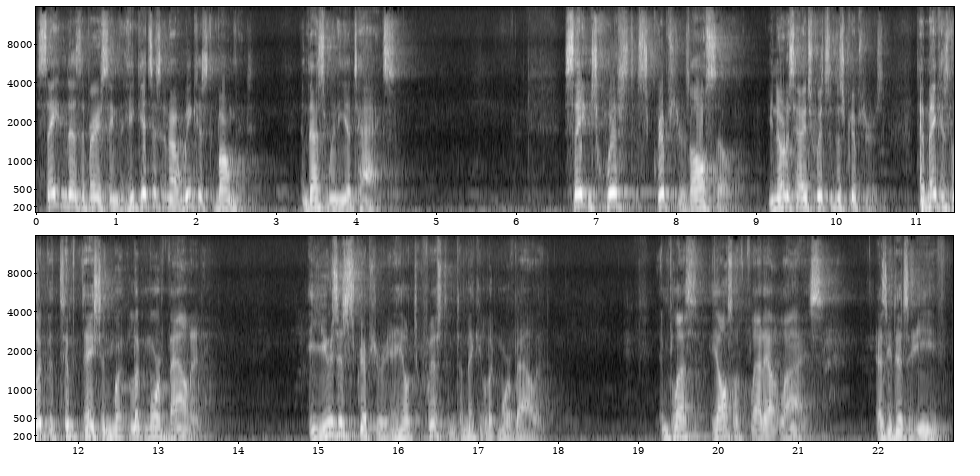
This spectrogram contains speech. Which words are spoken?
Satan does the very same thing. He gets us in our weakest moment, and that's when he attacks. Satan twists scriptures also. You notice how he twisted the scriptures to make us look the temptation look more valid. He uses scripture and he'll twist them to make it look more valid. And plus, he also flat out lies, as he did to Eve.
